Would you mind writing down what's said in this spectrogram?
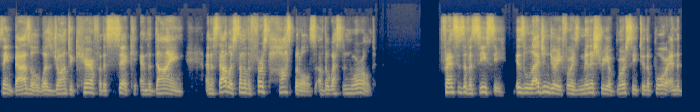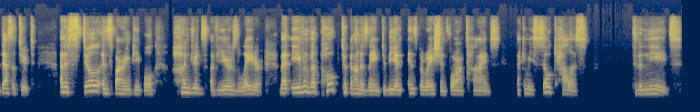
St. Basil was drawn to care for the sick and the dying and established some of the first hospitals of the Western world. Francis of Assisi is legendary for his ministry of mercy to the poor and the destitute, and is still inspiring people hundreds of years later. That even the Pope took on his name to be an inspiration for our times that can be so callous to the needs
